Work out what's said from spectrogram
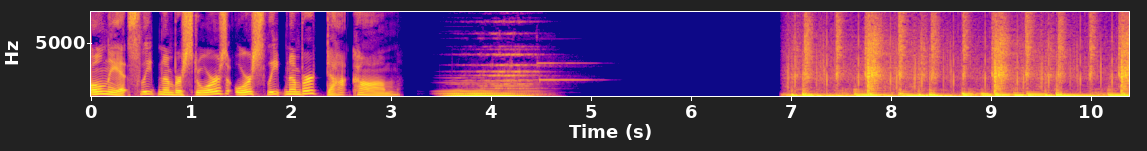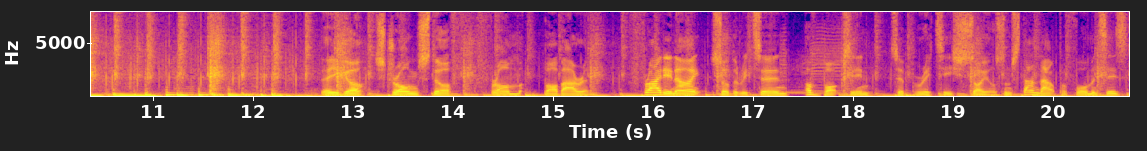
Only at Sleep Number stores or sleepnumber.com. There you go. Strong stuff from Bob Arum. Friday night saw the return of boxing to British soil. Some standout performances.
